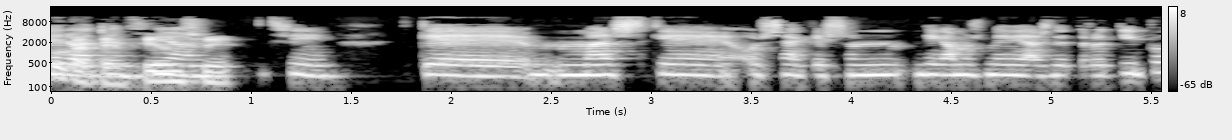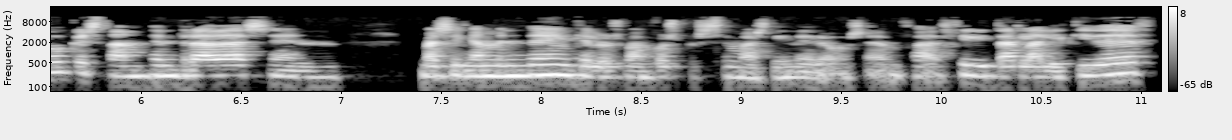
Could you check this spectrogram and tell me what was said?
cero atención. sí. sí que más que, o sea, que son, digamos, medidas de otro tipo que están centradas en, básicamente, en que los bancos presten más dinero, o sea, en facilitar la liquidez,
